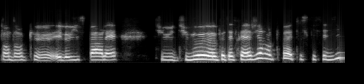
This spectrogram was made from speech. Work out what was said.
pendant que Héloïse parlait. Tu, tu veux peut-être réagir un peu à tout ce qui s'est dit?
